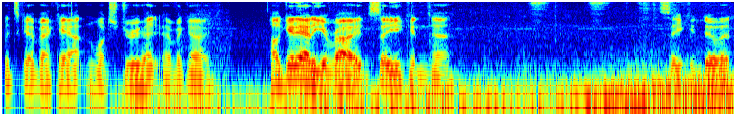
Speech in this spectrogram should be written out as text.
Let's go back out and watch Drew ha- have a go. I'll get out of your road so you can uh, so you can do it.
